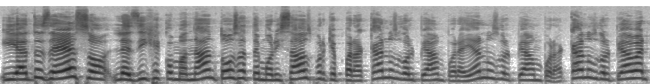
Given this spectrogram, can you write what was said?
Y antes de eso les dije como andaban todos atemorizados porque por acá nos golpeaban, por allá nos golpeaban, por acá nos golpeaban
